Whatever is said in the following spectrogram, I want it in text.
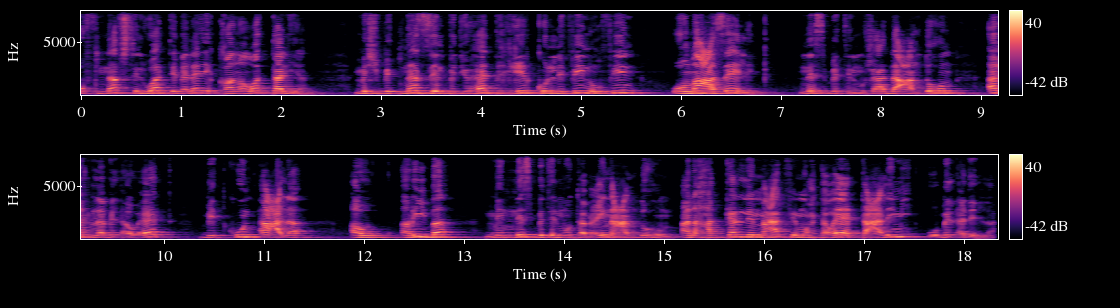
وفي نفس الوقت بلاقي قنوات تانية مش بتنزل فيديوهات غير كل فين وفين ومع ذلك نسبة المشاهدة عندهم أغلب الأوقات بتكون أعلى أو قريبة من نسبة المتابعين عندهم. أنا هتكلم معاك في محتواي التعليمي وبالأدلة.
